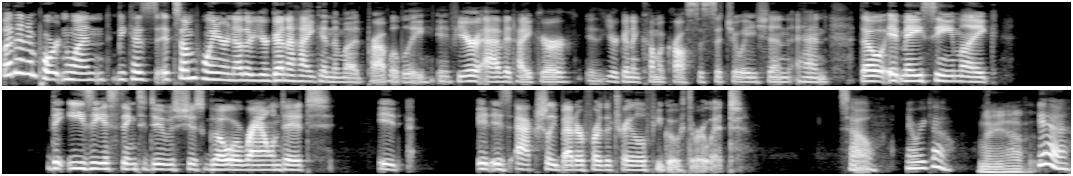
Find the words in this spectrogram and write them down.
but an important one because at some point or another, you're going to hike in the mud, probably. If you're an avid hiker, you're going to come across this situation. And though it may seem like the easiest thing to do is just go around it, it it is actually better for the trail if you go through it. So there we go. There you have it. Yeah.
